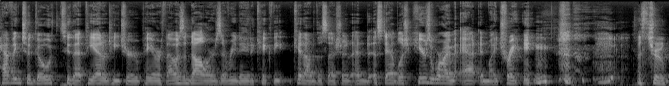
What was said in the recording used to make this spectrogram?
having to go to that piano teacher, pay her a thousand dollars every day to kick the kid out of the session, and establish here's where I'm at in my training. That's true.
